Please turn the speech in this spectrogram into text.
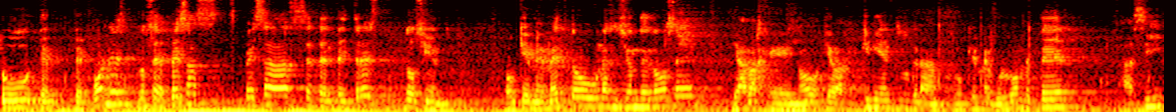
tú te, te pones, no sé, pesas, pesas 73, 200. O que me meto una sesión de 12, ya bajé, ¿no? O que bajé 500 gramos. O que me vuelvo a meter así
